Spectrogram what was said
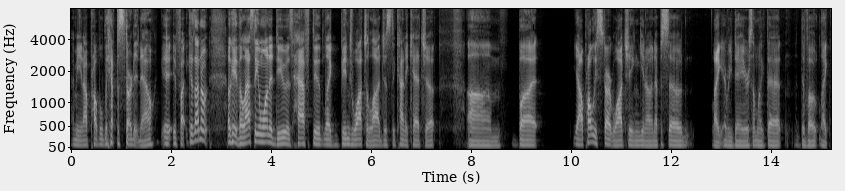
I mean, I'll probably have to start it now if I because I don't. Okay, the last thing I want to do is have to like binge watch a lot just to kind of catch up. Um, but yeah, I'll probably start watching you know an episode like every day or something like that. Devote like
